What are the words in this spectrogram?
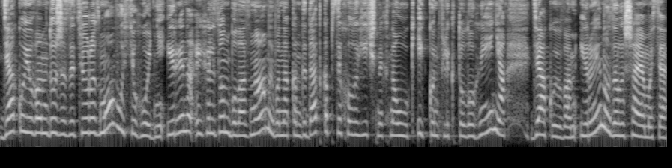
Дякую вам дуже за цю розмову сьогодні. Ірина Ейхельзон була з нами. Вона кандидатка психологічних наук і конфліктологиня. Дякую вам, Ірино. Залишаємося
